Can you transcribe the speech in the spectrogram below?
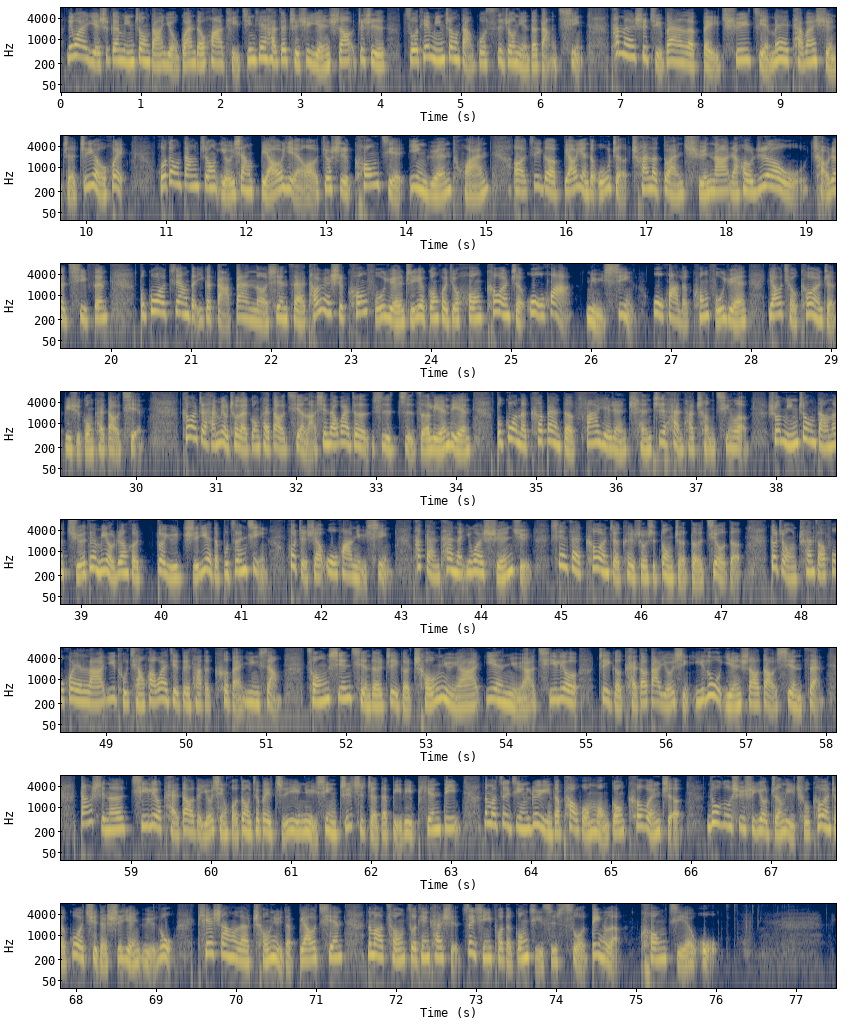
另外，也是跟民众党有关的话题，今天还在持续延烧。这是昨天民众党过四周年的党庆，他们是举办了北区姐妹台湾选择之友会。活动当中有一项表演哦，就是空姐应援团。呃，这个表演的舞者穿了短裙呐、然后热舞炒热气氛。不过这样的一个打扮呢，现在桃园市空服员职业工会就轰柯文哲物化女性。物化了空服员，要求柯文哲必须公开道歉。柯文哲还没有出来公开道歉了，现在外界是指责连连。不过呢，科办的发言人陈志汉他澄清了，说民众党呢绝对没有任何对于职业的不尊敬，或者是要物化女性。他感叹呢，因为选举现在柯文哲可以说是动辄得咎的，各种穿凿附会啦，意图强化外界对他的刻板印象。从先前的这个丑女啊、厌女啊、七六这个凯道大游行一路。延烧到现在，当时呢，七六凯道的游行活动就被质疑女性支持者的比例偏低。那么最近绿营的炮火猛攻柯文哲，陆陆续续又整理出柯文哲过去的失言语录，贴上了丑女的标签。那么从昨天开始，最新一波的攻击是锁定了空姐舞。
